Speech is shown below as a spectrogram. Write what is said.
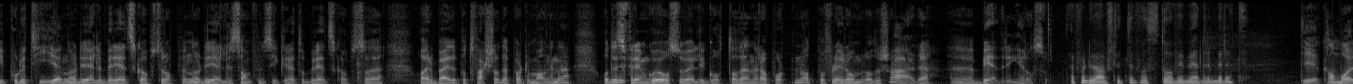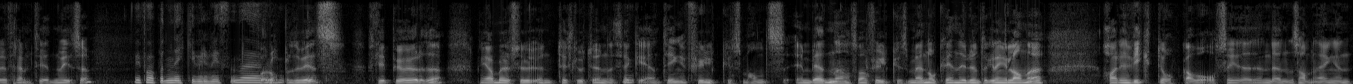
i politiet, når det gjelder beredskapstroppen, når det gjelder samfunnssikkerhet og beredskapsarbeidet på tvers av departementene. Og det fremgår jo også veldig godt av denne rapporten at på flere områder så er det eh, bedringer også. Derfor du avslutter for står vi bedre beredt? Det kan bare fremtiden vise. Vi får håpe den ikke vil vise det. Forhåpentligvis slipper vi å gjøre det. Men jeg vil til slutt understreke én ting. Fylkesmannsembedene, altså fylkesmenn og -kvinner rundt omkring i landet, har en viktig oppgave også i denne sammenhengen.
